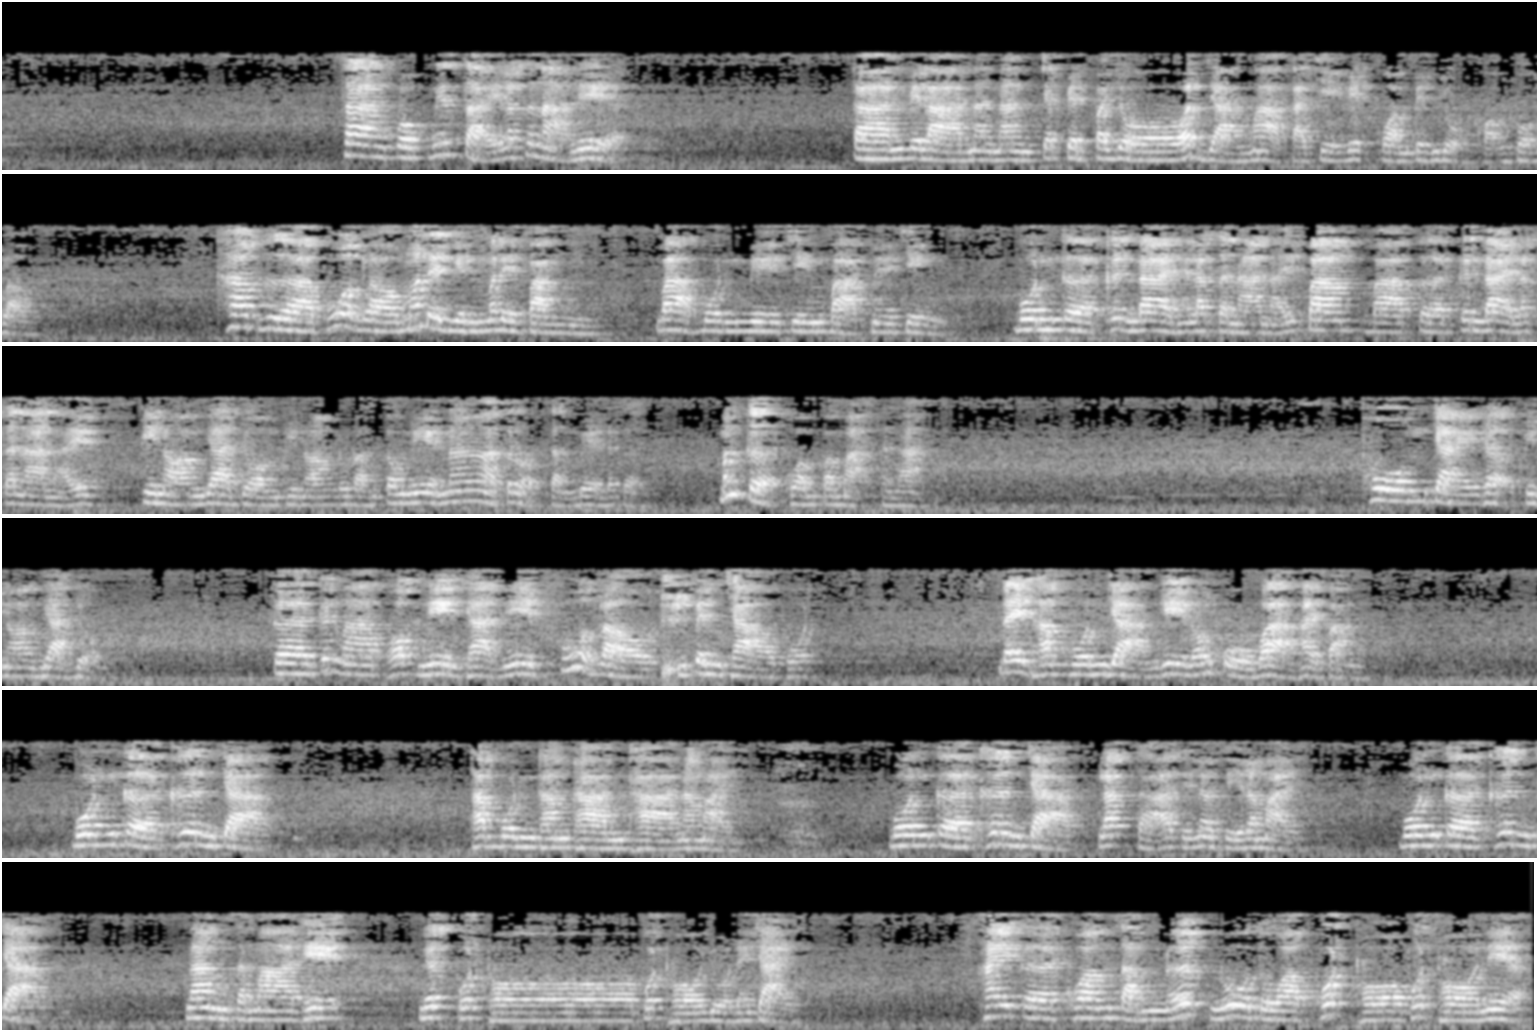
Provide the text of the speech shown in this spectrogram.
สร้างปกนิสัยลักษณะนี้การเวลานั้นๆจะเป็นประโยชน์อย่างมากกับชีวิตความเป็นอยู่ของพวกเรา ถ้าเผื่อพวกเราไม่ได้ยินไม่ได้ฟังว่าบุญมีจริงบาปมีจริง บุญเกิดขึ้นได้ในลักษณะไหนปามบาปเกิดขึ้นได้ลักษณะไหน พี่น้องญาติโยมพี่น้องดูหลังตรงนี้น่าสลดสังเวชเหลือเกินมันเกิดความประมาทนะภูมิใจเถอะพี่น้องญาติโยมเกิดขึ้นมาพบนี้ชาตินี้พวกเราเป็นชาวพุทธได้ทำบุญอย่างที่หลวงปู่ว่าให้ฟังบุญเกิดขึ้นจาก ทำบุญทำทานทานใหม่ บุญเกิดขึ้นจากรักษาศีลสีละใหม่ บุญเกิดขึ้นจากนั่งสมาธินึกพุทโธพุทโธอยู่ในใจ ให้เกิดความสำนึกรู้ตัวพุทโธพุทโธเนี่ย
